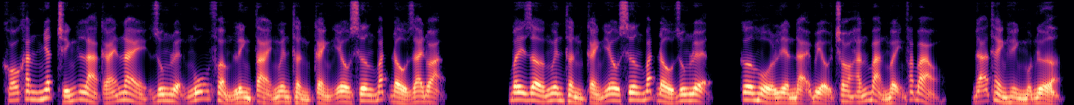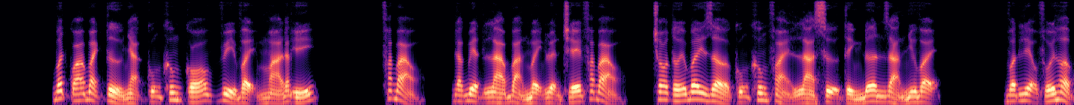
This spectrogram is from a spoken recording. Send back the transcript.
khó khăn nhất chính là cái này dung luyện ngũ phẩm linh tài nguyên thần cảnh yêu xương bắt đầu giai đoạn. Bây giờ nguyên thần cảnh yêu xương bắt đầu dung luyện, cơ hồ liền đại biểu cho hắn bản mệnh pháp bảo, đã thành hình một nửa. Bất quá bạch tử nhạc cũng không có vì vậy mà đắc ý. Pháp bảo, đặc biệt là bản mệnh luyện chế pháp bảo, cho tới bây giờ cũng không phải là sự tình đơn giản như vậy. Vật liệu phối hợp,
